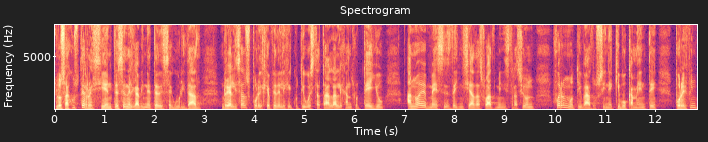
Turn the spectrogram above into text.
Los ajustes recientes en el Gabinete de Seguridad, realizados por el jefe del Ejecutivo Estatal, Alejandro Tello, a nueve meses de iniciada su administración, fueron motivados inequívocamente por el fin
